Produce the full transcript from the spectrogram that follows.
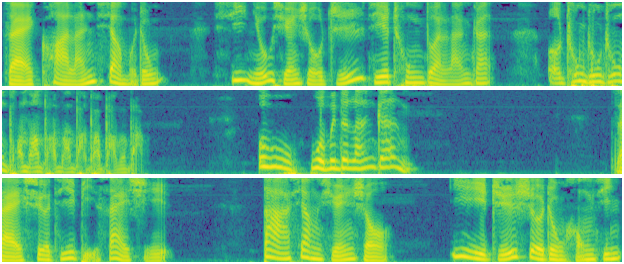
在跨栏项目中，犀牛选手直接冲断栏杆，呃，冲冲冲！砰砰砰砰砰砰砰砰砰！哦，我们的栏杆！在射击比赛时，大象选手一直射中红心。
